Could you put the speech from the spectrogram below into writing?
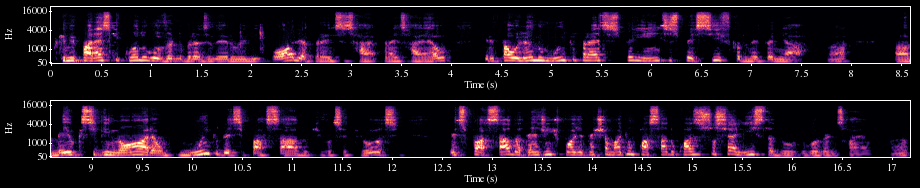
porque me parece que quando o governo brasileiro ele olha para Israel, ele está olhando muito para essa experiência específica do Netanyahu, né? ah, meio que se ignora muito desse passado que você trouxe. Esse passado até a gente pode até chamar de um passado quase socialista do, do governo de Israel. Né?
